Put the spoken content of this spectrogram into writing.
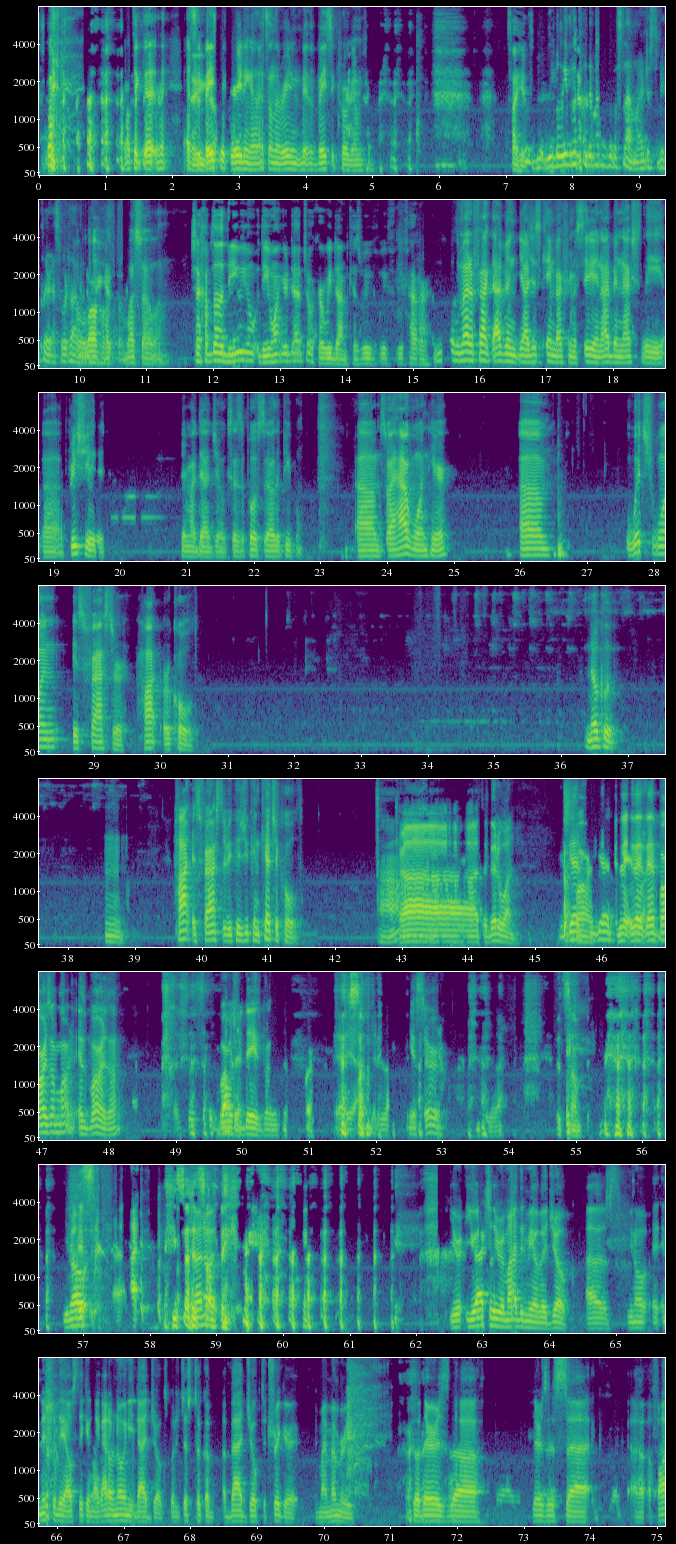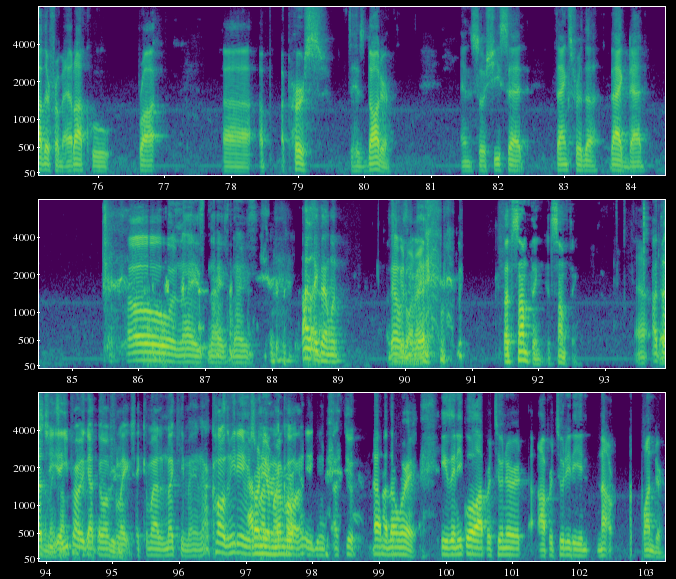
I'll take that. That's There the you go. basic rating. uh, That's on the rating, the basic program. Sahih. We believe in the fundamentals of Islam, right? Just to be clear, that's what we're talking Allahu about. Akbar, mashallah. Sheikh Abdullah, do you do you want your dad joke or are we done? Because we've we've we've had our As a matter of fact, I've been, yeah, I just came back from a city and I've been actually uh, appreciated for my dad jokes as opposed to other people. Um, so I have one here. Um, which one is faster, hot or cold? No clue. Hmm. Hot is faster because you can catch a cold. Ah, Ah, that's a good one. You're good. Bar. You're good. Is that, that, that bars on Mar? That's bars, huh? That's- that's- that's Bars for days, brother. Yeah, yeah, Yes, sir. it's something. You know, It's- he said No, it's no. something. you you actually reminded me of a joke. I was, you know, initially I was thinking like I don't know any dad jokes, but it just took a, a bad joke to trigger it in my memory. So there's uh there's this uh, a a father from Iraq who brought uh, a, a purse to his daughter, and so she said, "Thanks for the bag, Dad." Oh, nice, nice, nice. I like that one. That's That a was good one, a right? That's something. It's something. Yeah, I thought you, nice. yeah, you probably got that one from like Sheikh Kamal El-Mekki, man. I called him. He didn't even I don't respond to even my remember- call. I need to give him. No, no, don't worry. He's an equal opportunity opportunity not wonder.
